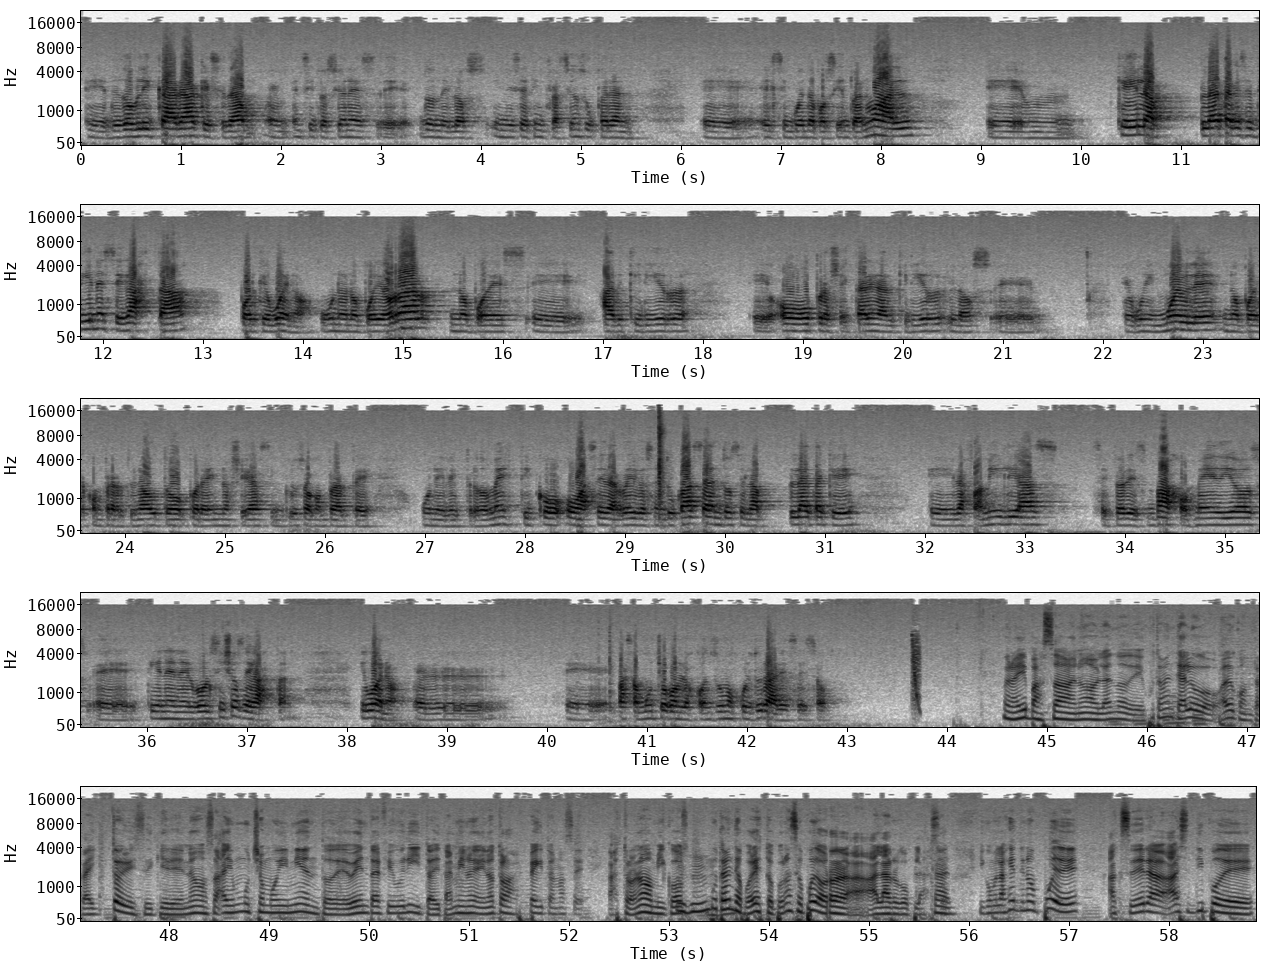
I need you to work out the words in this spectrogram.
eh, de doble cara que se da en, situaciones eh, donde los índices de inflación superan eh, el 50% anual, eh, que la plata que se tiene se gasta porque, bueno, uno no puede ahorrar, no puedes eh, adquirir o proyectar en adquirir los... un inmueble, no puedes comprarte un auto, por ahí no llegas incluso a comprarte un electrodoméstico o hacer arreglos en tu casa, entonces la plata que eh, las familias, sectores bajos, medios, eh, tienen en el bolsillo se gastan. Y bueno, eh, pasa mucho con los consumos culturales eso. Bueno, ahí pasaba, ¿no? Hablando de justamente algo algo contradictorio, si se quiere, ¿no? O sea, hay mucho movimiento de venta de figuritas y también en otros aspectos, no sé, gastronómicos, Ujú. justamente por esto, porque no se puede ahorrar a, a largo plazo. Claro. Y como la gente no puede acceder a, a ese tipo de,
